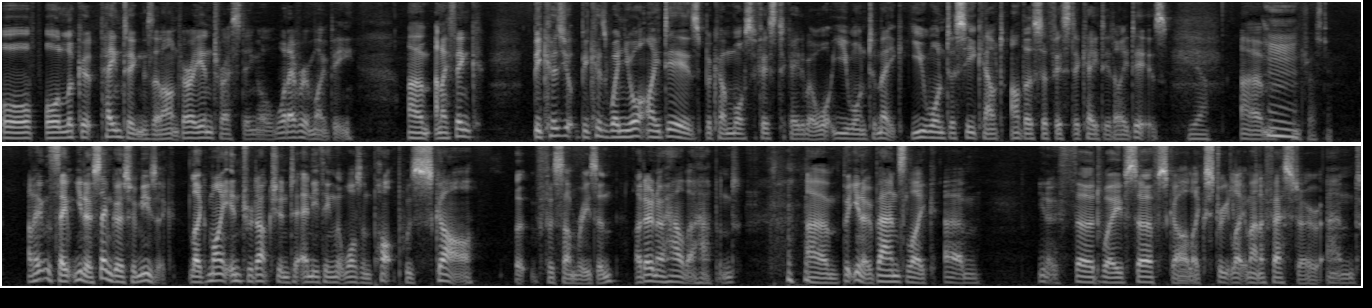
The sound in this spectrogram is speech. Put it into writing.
or or look at paintings that aren't very interesting, or whatever it might be. Um, and I think because you because when your ideas become more sophisticated about what you want to make, you want to seek out other sophisticated ideas. yeah, Um, interesting. I think the same, you know, same goes for music. Like my introduction to anything that wasn't pop was ska, uh, for some reason. I don't know how that happened. um, but you know, bands like, um, you know, third wave surf ska, like Streetlight Manifesto, and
